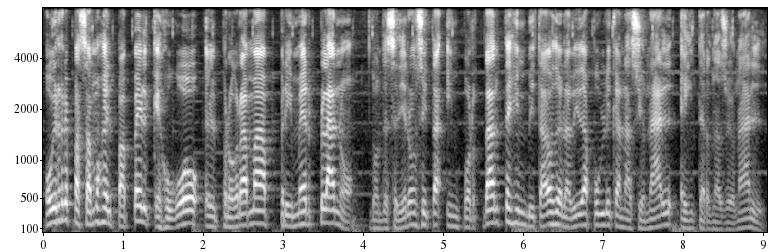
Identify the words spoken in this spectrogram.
Hoy repasamos el papel que jugó el programa Primer Plano, donde se dieron cita importantes invitados de la vida pública nacional e internacional.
